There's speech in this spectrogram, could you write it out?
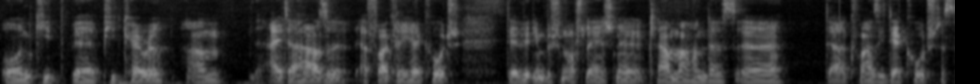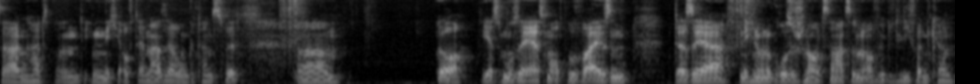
Und Keith, äh, Pete Carroll, ähm, alter Hase, erfolgreicher Coach, der wird ihm bestimmt auch schnell, schnell klar machen, dass äh, da quasi der Coach das Sagen hat und ihm nicht auf der Nase herumgetanzt wird. Ähm, ja, jetzt muss er erstmal auch beweisen, dass er nicht nur eine große Schnauze hat, sondern auch wirklich liefern kann.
